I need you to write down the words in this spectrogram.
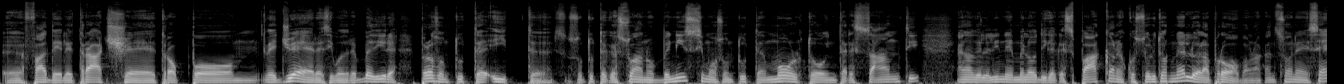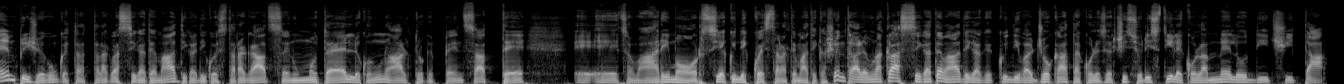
eh, fa delle tracce troppo mh, leggere si potrebbe dire, però sono tutte hit, sono tutte che suonano benissimo, sono tutte molto interessanti, hanno delle linee melodiche che spaccano e questo ritornello è la prova, una canzone semplice, comunque tratta la classica tematica di questa ragazza in un motel con un altro che pensa a te e, e insomma ha rimorsi e quindi questa è la tematica centrale, una classica tematica che quindi va giocata con l'esercizio di stile, con la melodicità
